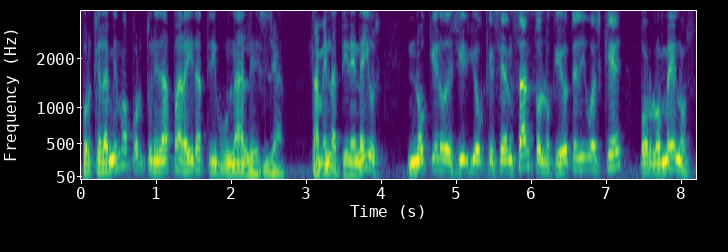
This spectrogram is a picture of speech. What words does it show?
porque la misma oportunidad para ir a tribunales Ya. también la tienen ellos. No quiero decir yo que sean santos, lo que yo te digo es que, por lo menos,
